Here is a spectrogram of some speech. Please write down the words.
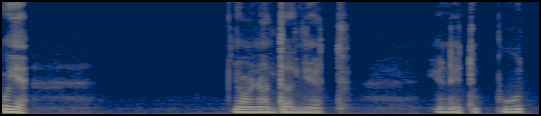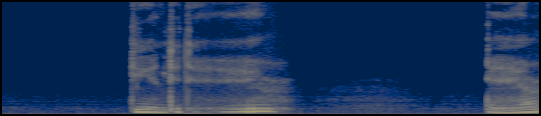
Oh yeah, you're not done yet. You need to put There, there,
